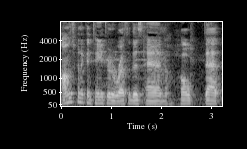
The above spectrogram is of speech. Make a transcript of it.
I'm just going to continue through the rest of this and hope that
